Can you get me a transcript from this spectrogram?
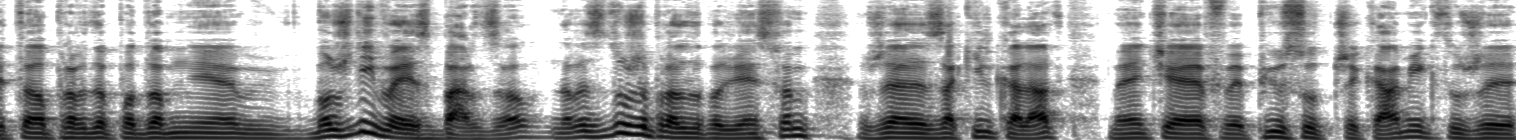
y, to prawdopodobnie możliwe jest bardzo, nawet z dużym prawdopodobieństwem, że za kilka lat będziecie Piłsudczykami, którzy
